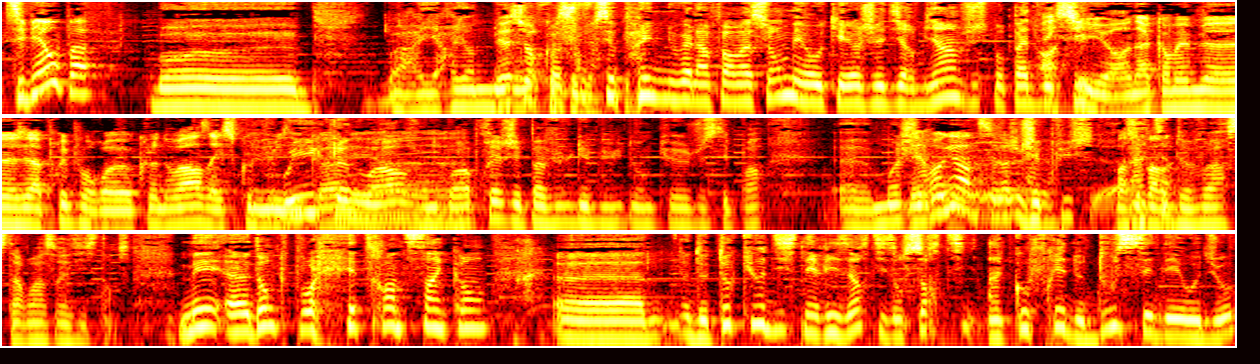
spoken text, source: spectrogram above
C'est bien ou pas? Bon, euh, pff, bah y a rien de Bien nouveau. sûr que Enfin, je trouve que c'est pas une nouvelle information, mais ok, je vais dire bien juste pour pas te Ah vexer. si, on a quand même euh, appris pour euh, Clone Wars, High School Musical. Oui, Clone et, Wars. euh. Bon après j'ai pas vu le début, donc je sais pas. Moi, Mais j'ai- regarde, c'est vachement J'ai bien. plus Enfin, hâte de voir Star Wars Resistance. Mais euh, donc pour les 35 ans euh, de Tokyo Disney Resort, ils ont sorti un coffret de 12 CD audio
